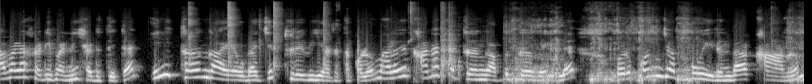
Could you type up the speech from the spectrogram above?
அவளை ரெடி பண்ணி எடுத்துட்டேன். இனி தேங்காயை உடைச்சு துருவி எடுத்துக்கொள்ளும். அல்லது கணக்கு தேங்காய்ப்பு தேவையில்லை. ஒரு கொஞ்சம் பூ இருந்தா காணும்.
